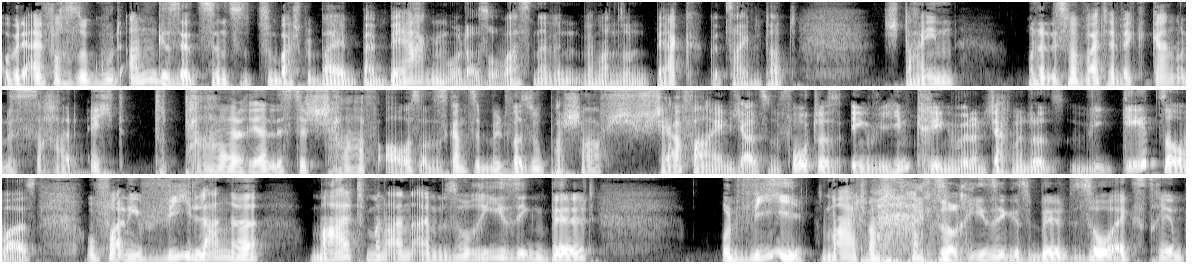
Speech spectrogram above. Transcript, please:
aber die einfach so gut angesetzt sind, so zum Beispiel bei, bei Bergen oder sowas, ne, wenn, wenn man so einen Berg gezeichnet hat, Stein, und dann ist man weiter weggegangen und es sah halt echt total realistisch scharf aus. Also das ganze Bild war super scharf, schärfer eigentlich als ein Foto es irgendwie hinkriegen würde. Und ich dachte mir, das- wie geht sowas? Und vor allen Dingen, wie lange malt man an einem so riesigen Bild? Und wie malt man ein so riesiges Bild so extrem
